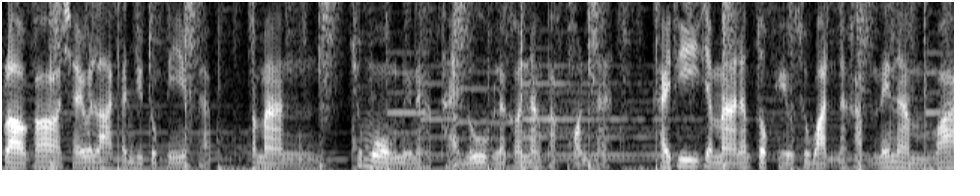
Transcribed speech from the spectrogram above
วกเราก็ใช้เวลากันอยู่ตรงนี้แบบประมาณชั่วโมงหนึ่งนะครับ ถ่ายรูปแล้วก็นั่งพักผ่อนนะ ใครที่จะมาน้ำตกเหวสุวัตนะครับ แนะนำว่า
